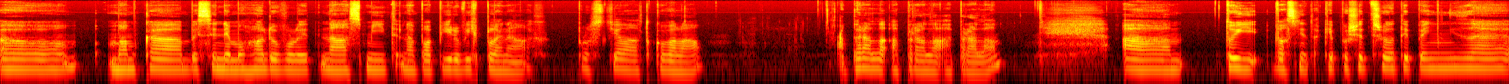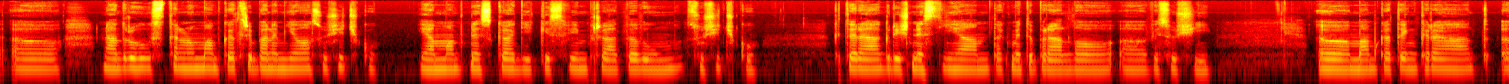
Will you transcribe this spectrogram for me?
Uh, mamka by si nemohla dovolit nás mít na papírových plenách. Prostě látkovala a prala a prala a prala. A to jí vlastně taky pošetřilo ty peníze. Uh, na druhou stranu mamka třeba neměla sušičku. Já mám dneska díky svým přátelům sušičku která, když nestíhám, tak mi to prádlo eh, vysuší. Eh, mamka tenkrát eh,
